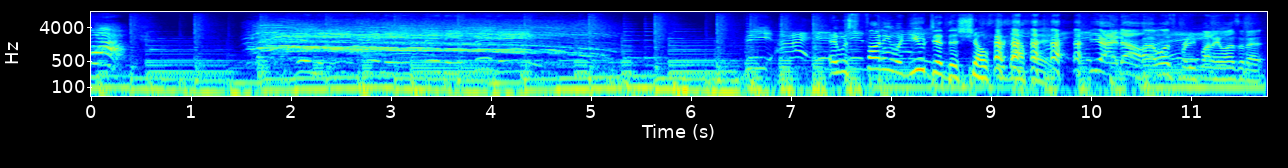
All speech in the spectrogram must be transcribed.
Fuck! Vinnie, Vinnie, Vinnie, Vinnie. V-I-N- It was funny when you did this show for nothing. yeah, I know. That was pretty funny, wasn't it?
